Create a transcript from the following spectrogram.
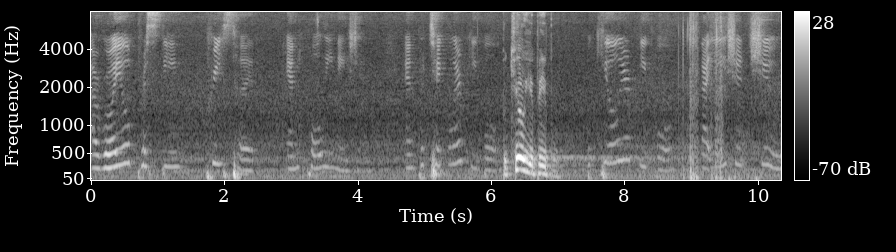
a royal pristine, priesthood and holy nation, and particular people, peculiar people, peculiar people, that ye should shew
